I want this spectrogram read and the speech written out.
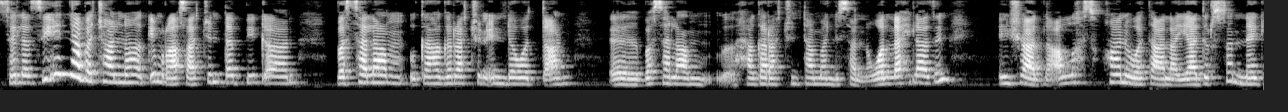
ስለዚህ እኛ በቻልነው አቅም ራሳችን ጠብቀን በሰላም ከሀገራችን እንደወጣን በሰላም ሀገራችን ተመልሰን ነው ወላሂ ላዚም ኢንሻአላህ አላህ ስብሓን ወተዓላ ያድርሰን። ነገ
